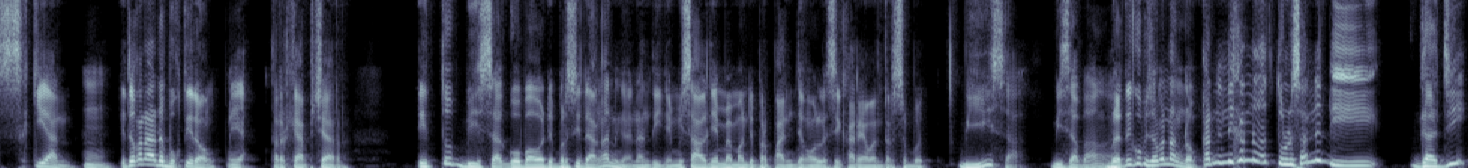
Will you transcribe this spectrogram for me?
sekian. Hmm. Itu kan ada bukti dong. Iya. Tercapture. Itu bisa gue bawa di persidangan nggak nantinya? Misalnya memang diperpanjang oleh si karyawan tersebut. Bisa, bisa banget. Berarti gue bisa menang dong. Kan ini kan tulisannya di gaji.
